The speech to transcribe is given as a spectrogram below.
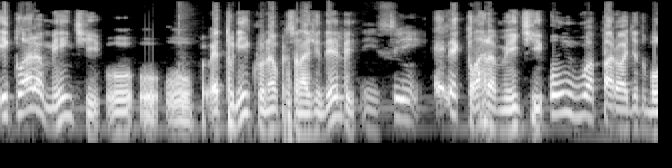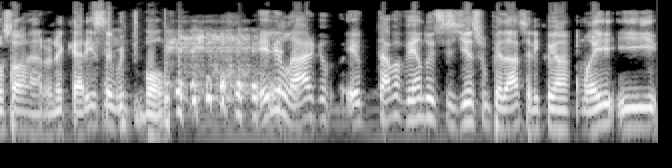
E claramente, o, o, o é Tunico, né? O personagem dele. Isso. Sim. Ele é claramente uma paródia do Bolsonaro, né, cara? Isso é Sim. é muito bom. ele larga eu tava vendo esses dias um pedaço ali com a minha mãe e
